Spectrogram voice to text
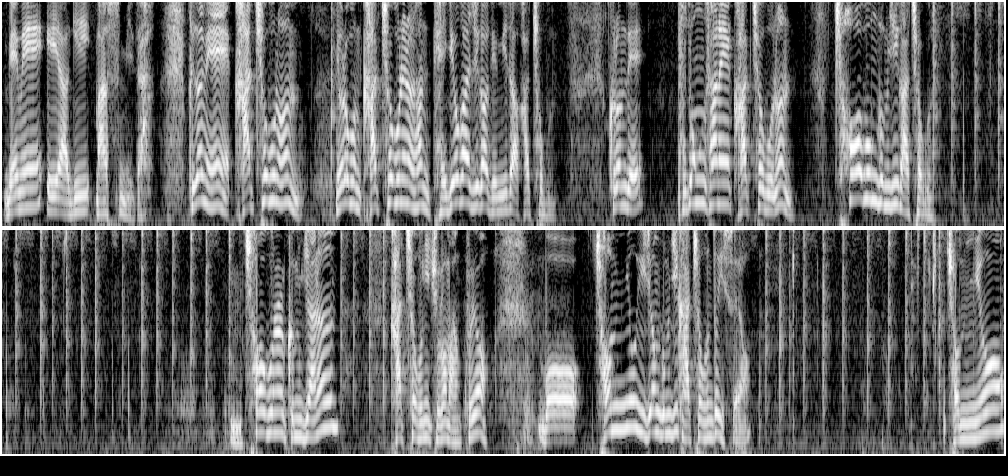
매매 예약이 많습니다. 그 다음에 가처분은 여러분 가처분에는 한 100여 가지가 됩니다. 가처분. 그런데 부동산의 가처분은 처분금지 가처분. 음, 처분을 금지하는 가처분이 주로 많고요. 뭐 점유 이전 금지 가처분도 있어요. 점유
